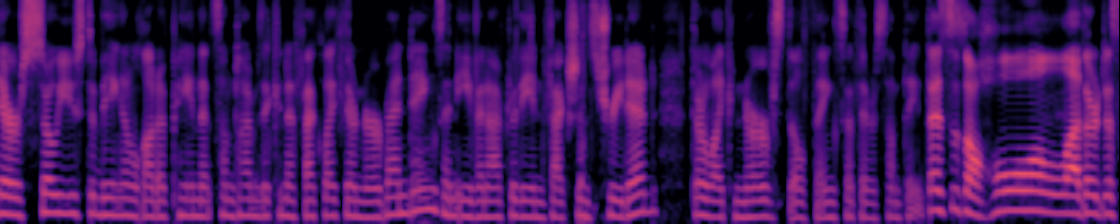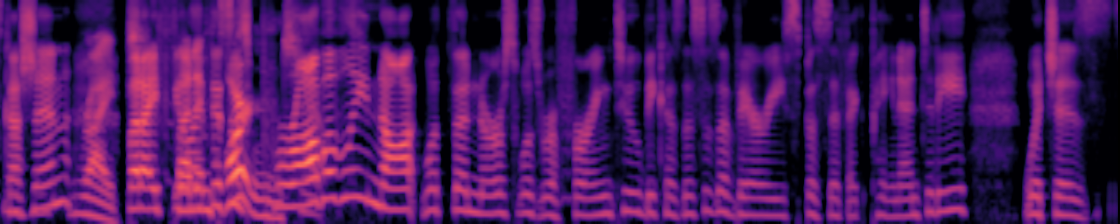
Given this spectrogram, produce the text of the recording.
They're so used to being in a lot of pain that sometimes it can affect like their nerve endings and even after the infection's treated their like nerve still thinks that there's something this is a whole other mm-hmm. discussion Right. but i feel But like this is probably not what the nurse was referring to because this is a very specific pain entity which is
